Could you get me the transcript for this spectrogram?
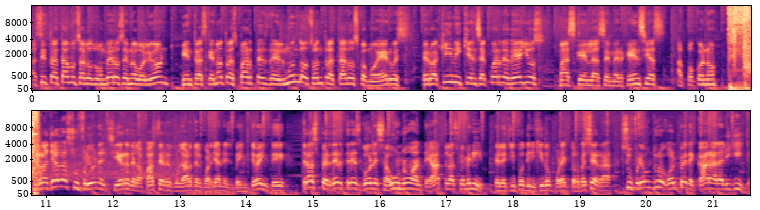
Así tratamos a los bomberos en Nuevo León, mientras que en otras partes del mundo son tratados como héroes. Pero aquí ni quien se acuerde de ellos más que en las emergencias, ¿a poco no? Rayada sufrió en el cierre de la fase regular del Guardianes 2020 tras perder tres goles a uno ante Atlas Femenil. El equipo dirigido por Héctor Becerra sufrió un duro golpe de cara a la liguilla,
